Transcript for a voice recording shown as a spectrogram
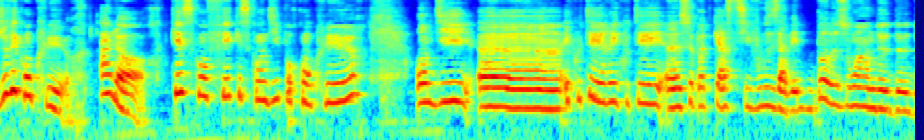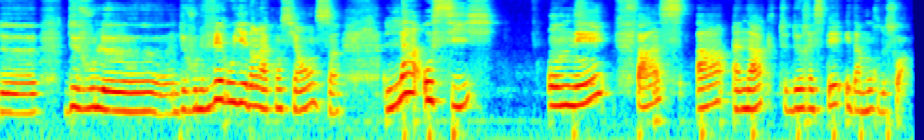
Je vais conclure. Alors, qu'est-ce qu'on fait? Qu'est-ce qu'on dit pour conclure? On dit euh, écoutez et réécoutez euh, ce podcast si vous avez besoin de, de, vous le, de vous le verrouiller dans la conscience. Là aussi, on est face à un acte de respect et d'amour de soi.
